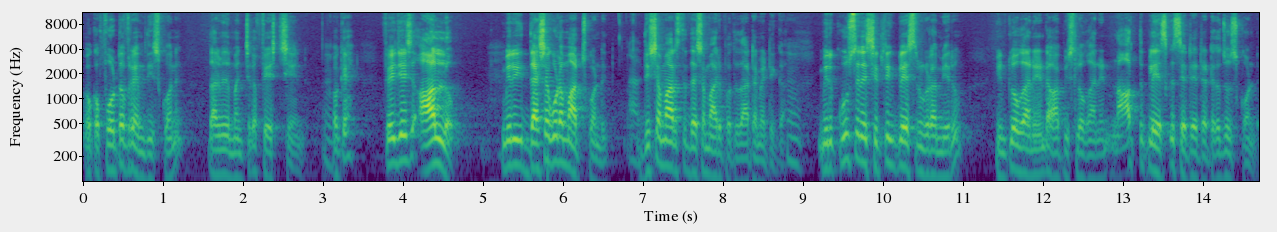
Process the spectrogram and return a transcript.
ఒక ఫోటో ఫ్రేమ్ తీసుకొని దాని మీద మంచిగా ఫేస్ చేయండి. ఓకే ఫేస్ చేసి ఆల్లో మీరు ఈ దశ కూడా మార్చుకోండి. దిశ మారిస్తే దశ మారిపోతుంది ఆటోమేటిక్గా మీరు కూర్చునే సిట్టింగ్ ప్లేస్ని కూడా మీరు ఇంట్లో కానివ్వండి ఆఫీస్లో కానివ్వండి నార్త్ ప్లేస్కి సెట్ అయ్యేటట్టుగా చూసుకోండి.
